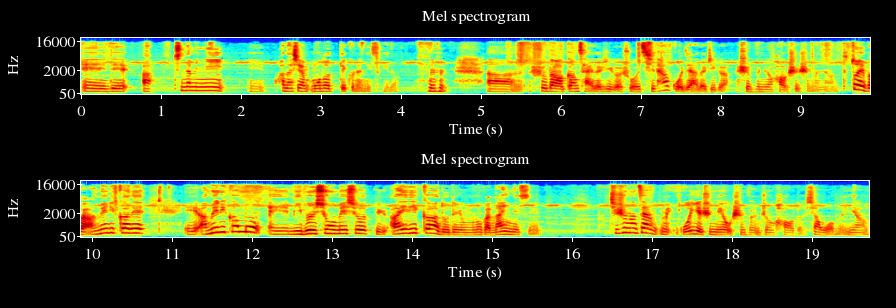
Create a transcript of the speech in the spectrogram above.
哎对啊。ちなみに、え話は戻ってくるんですけど。啊 呃，说到刚才的这个，说其他国家的这个身份证号是什么呢？例えばアメリカで、えアメリカも、え身分証明書という ID カードというものがないんですね。其实呢，在美国也是没有身份证号的，像我们一样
